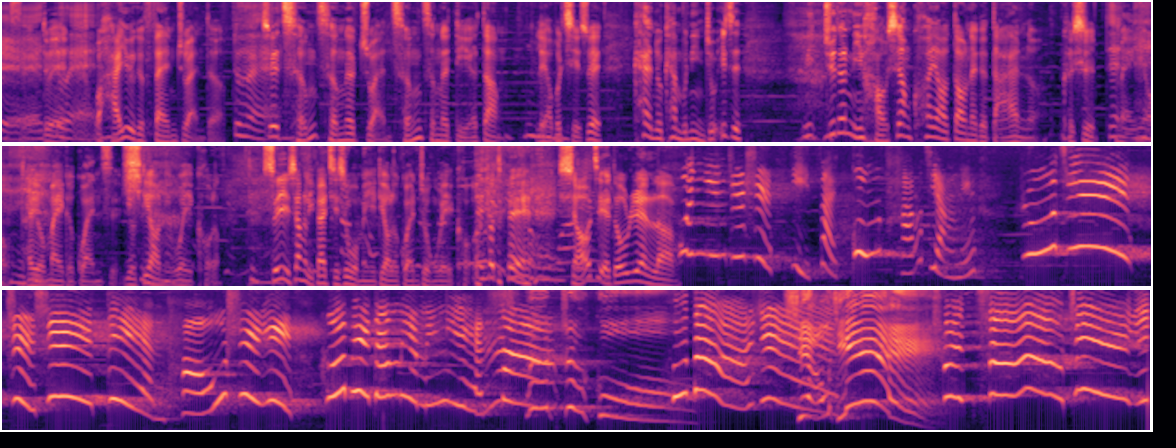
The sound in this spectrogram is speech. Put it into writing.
对，对我还有一个翻转的。对，所以层层的转，层层的跌宕，了不起。嗯、所以看就看不腻，你就一直你觉得你好像快要到那个答案了，可是没有，他又卖个关子，又吊你胃口了。所以上个礼拜其实我们也吊了观众胃口。对，对小姐都认了。婚姻之事已在公堂讲明，如今只需点头示意。胡大人，小姐，春草之意，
